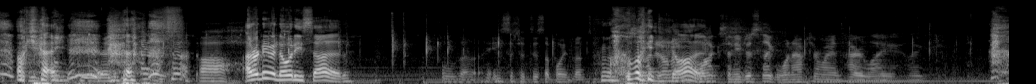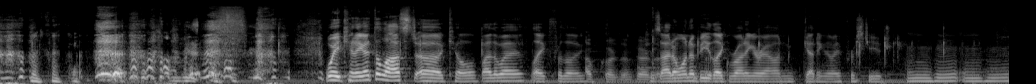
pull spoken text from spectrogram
you Okay. jump here. Ah, I don't even know what he said. Hold on. He's such a disappointment. Oh I my don't god. have blocks, and he just like went after my entire life. Like, Wait, can I get the last uh, kill, by the way? Like, for the... of course, of course. Because I don't want to be, like, running around getting my prestige. Mm-hmm, mm-hmm.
